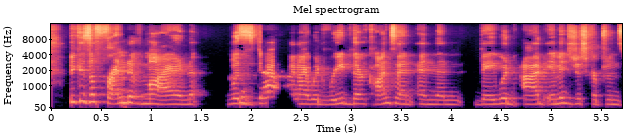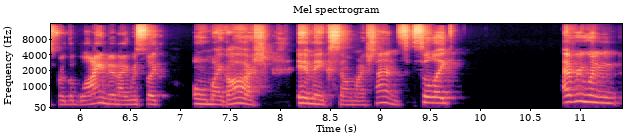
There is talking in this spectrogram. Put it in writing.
because a friend of mine was deaf and I would read their content and then they would add image descriptions for the blind. And I was like, oh my gosh, it makes so much sense. So, like, everyone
